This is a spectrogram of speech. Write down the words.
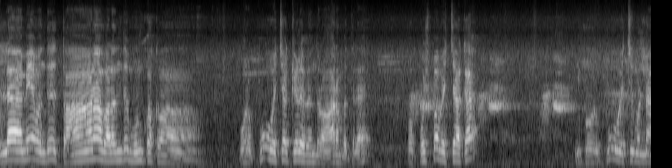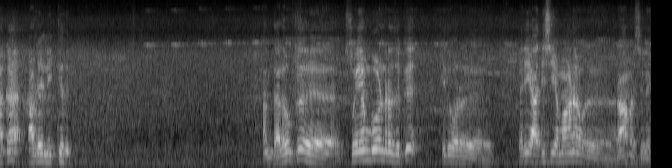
எல்லாமே வந்து தானாக வளர்ந்து முன்பக்கம் ஒரு பூ வச்சா கீழே விழுந்துடும் ஆரம்பத்தில். இப்போ புஷ்பம் வச்சாக்கா இப்போ ஒரு பூ வச்சு முன்னாக்கா அப்படியே நிற்குது அந்த அளவுக்கு சுயம்புன்றதுக்கு இது ஒரு பெரிய அதிசயமான ஒரு ராமர் சிலை.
